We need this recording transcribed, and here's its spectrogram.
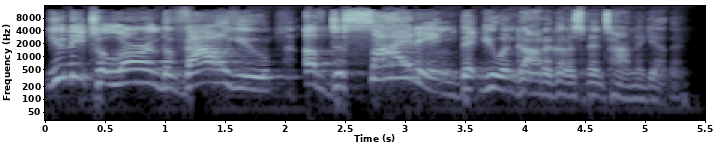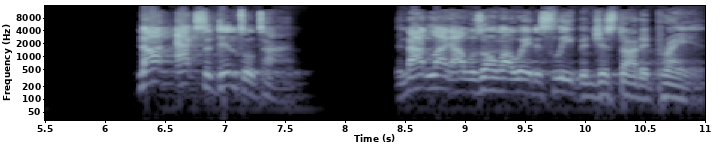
you need to learn the value of deciding that you and God are going to spend time together. Not accidental time. Not like I was on my way to sleep and just started praying.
